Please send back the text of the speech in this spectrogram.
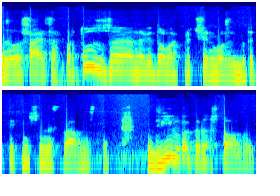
залишається в порту з невідомих причин, можуть бути технічні несправності. Дві використовують.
